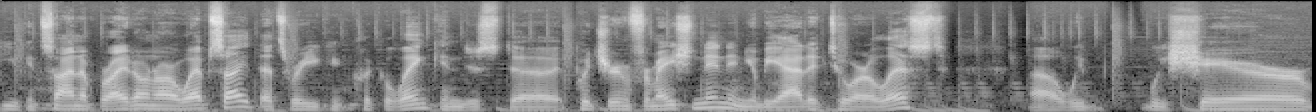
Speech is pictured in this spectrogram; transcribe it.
you can sign up right on our website, that's where you can click a link and just uh, put your information in, and you'll be added to our list. Uh, we we share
